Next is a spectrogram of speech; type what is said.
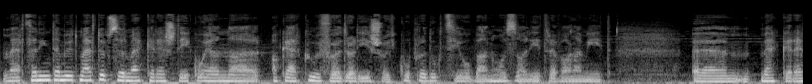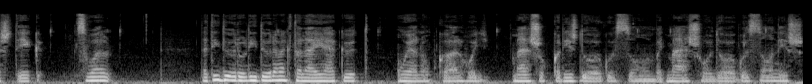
Mert szerintem őt már többször megkeresték olyannal, akár külföldről is, hogy koprodukcióban hozzon létre valamit. Megkeresték. Szóval, tehát időről időre megtalálják őt olyanokkal, hogy másokkal is dolgozzon, vagy máshol dolgozzon, és,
